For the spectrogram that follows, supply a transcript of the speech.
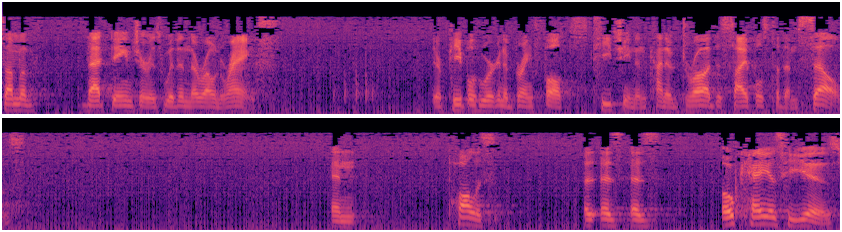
some of that danger is within their own ranks. There are people who are going to bring false teaching and kind of draw disciples to themselves. And Paul is, as, as okay as he is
